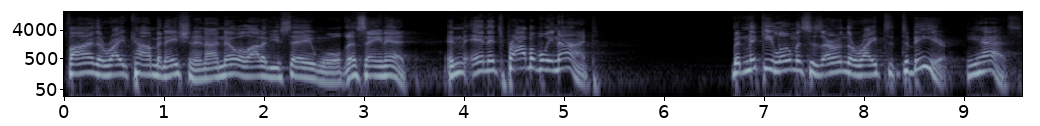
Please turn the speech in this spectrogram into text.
find the right combination. And I know a lot of you say, well, this ain't it. And, and it's probably not. But Mickey Loomis has earned the right to, to be here. He has.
